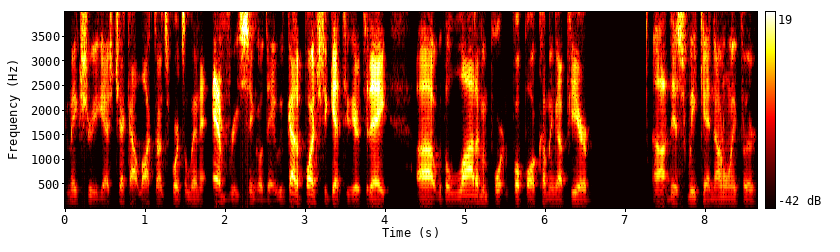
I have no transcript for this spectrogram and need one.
and make sure you guys check out Locked On Sports Atlanta every single day. We've got a bunch to get to here today uh, with a lot of important football coming up here uh, this weekend, not only for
